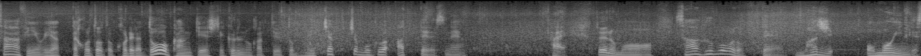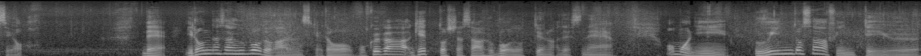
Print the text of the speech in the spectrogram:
サーフィンをやったこととこれがどう関係してくるのかっていうとめちゃくちゃ僕はあってですね。はい。というのもサーフボードってマジ重いんですよ。でいろんなサーフボードがあるんですけど僕がゲットしたサーフボードっていうのはですね主にウィンドサーフィンっていう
